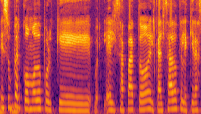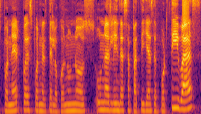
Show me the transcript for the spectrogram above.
Es súper cómodo porque el zapato, el calzado que le quieras poner, puedes ponértelo con unos, unas lindas zapatillas deportivas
